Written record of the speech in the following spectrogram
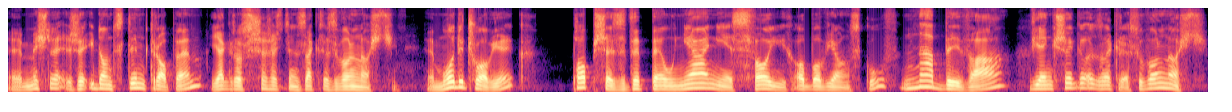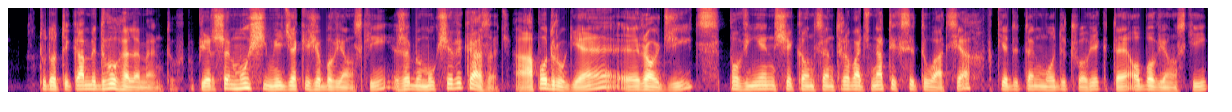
e, myślę, że idąc tym tropem, jak rozszerzać ten zakres wolności. E, Młody człowiek poprzez wypełnianie swoich obowiązków nabywa większego zakresu wolności. Tu dotykamy dwóch elementów. Po pierwsze, musi mieć jakieś obowiązki, żeby mógł się wykazać. A po drugie, rodzic powinien się koncentrować na tych sytuacjach, kiedy ten młody człowiek te obowiązki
